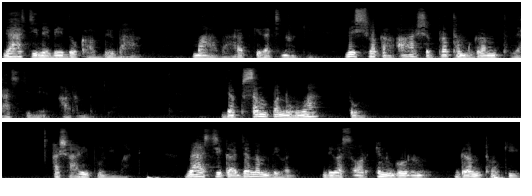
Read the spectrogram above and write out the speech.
व्यास जी ने वेदों का विभाग किया, महाभारत की रचना की, विश्व का आर्ष प्रथम ग्रंथ व्यास जी ने आरंभ किया। जब संपन्न हुआ तो आषाढ़ी पूर्णिमा थी। व्यास जी का जन्म दिवस दिवस और इन गुरु ग्रंथों की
